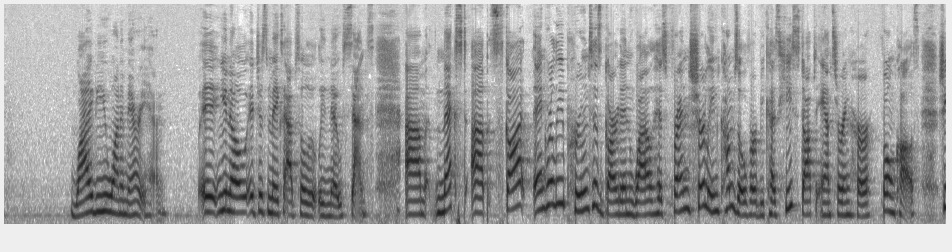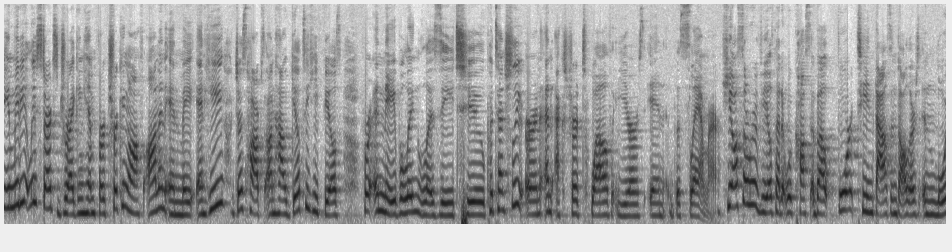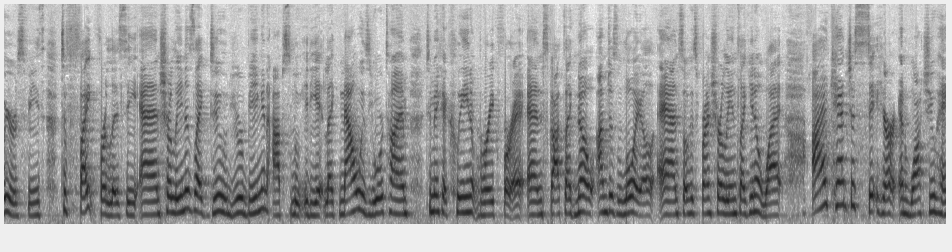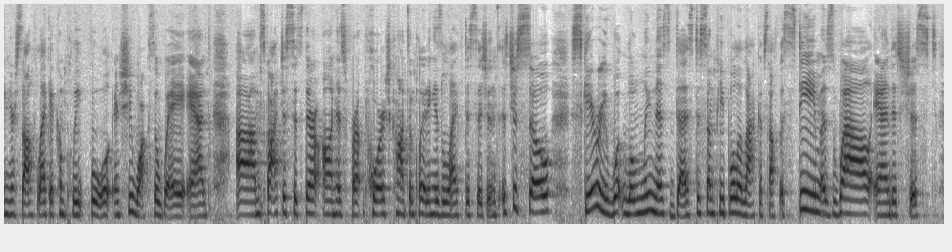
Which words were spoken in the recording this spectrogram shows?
why do you want to marry him? It, you know, it just makes absolutely no sense. Um, next up, Scott angrily prunes his garden while his friend Shirlene comes over because he stopped answering her phone calls. She immediately starts dragging him for tricking off on an inmate, and he just harps on how guilty he feels for enabling Lizzie to potentially earn an extra 12 years in the slammer. He also reveals that it would cost about $14,000 in lawyer's fees to fight for Lizzie, and Shirlene is like, dude, you're being an absolute idiot. Like now is your time to make a clean break for it. And Scott's like, no, I'm just loyal. And so his friend Charlene's like, you know what? I can't just sit here and watch you hang yourself like a complete fool. And she walks away. And um, Scott just sits there on his front porch contemplating his life decisions. It's just so scary what loneliness does to some people, a lack of self esteem as well. And it's just,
